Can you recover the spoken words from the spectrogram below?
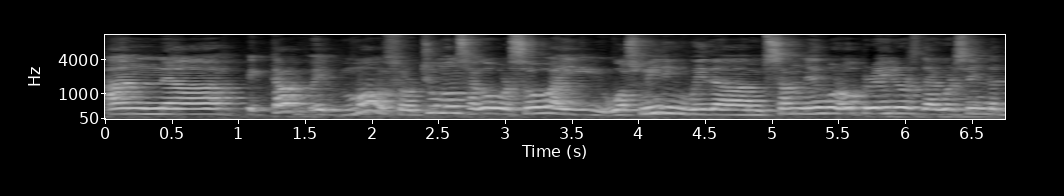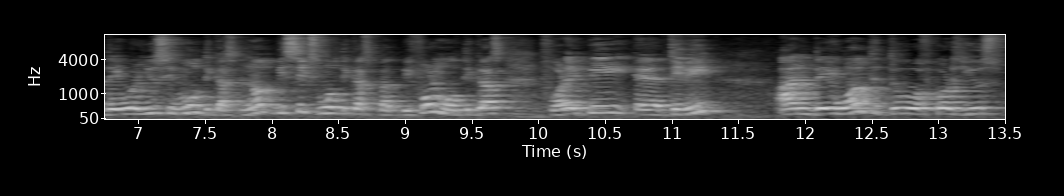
And uh, a couple a month or two months ago or so, I was meeting with um, some network operators that were saying that they were using multicast, not V6 multicast, but V4 multicast for IP uh, TV, and they wanted to, of course, use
